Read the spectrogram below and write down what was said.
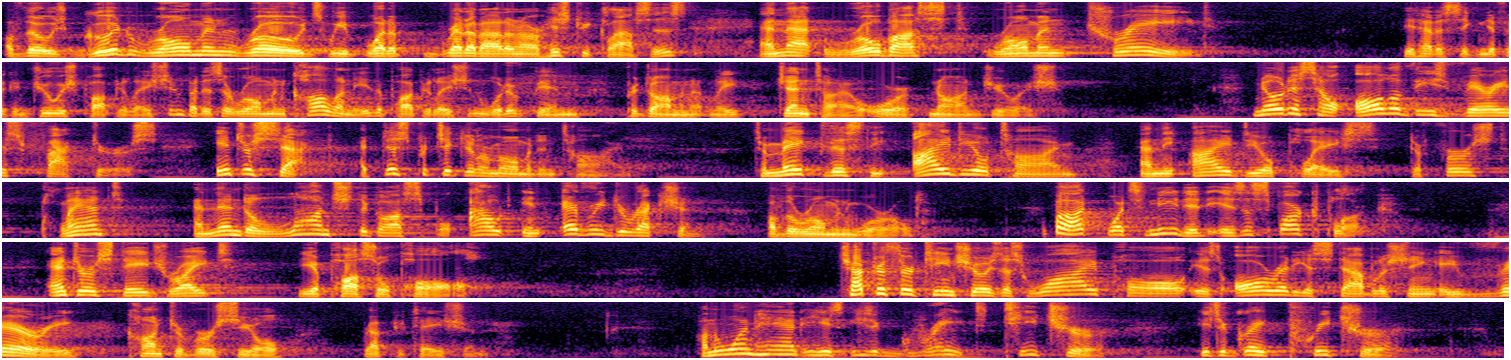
of those good Roman roads we what read about in our history classes and that robust Roman trade. It had a significant Jewish population, but as a Roman colony, the population would have been predominantly Gentile or non Jewish. Notice how all of these various factors intersect at this particular moment in time to make this the ideal time and the ideal place to first plant and then to launch the gospel out in every direction of the Roman world. But what's needed is a spark plug. Enter stage right the Apostle Paul. Chapter 13 shows us why Paul is already establishing a very controversial reputation. On the one hand, he's, he's a great teacher, he's a great preacher,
